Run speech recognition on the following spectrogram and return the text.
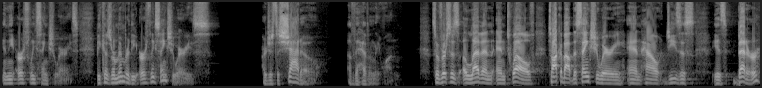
in the earthly sanctuaries. Because remember, the earthly sanctuaries are just a shadow of the heavenly one. So, verses 11 and 12 talk about the sanctuary and how Jesus is better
